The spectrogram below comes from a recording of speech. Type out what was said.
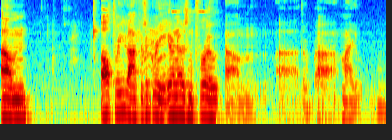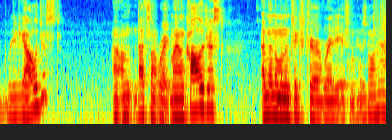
um, all three doctors agree, ear, nose, and throat, um, uh, the, uh, my radiologist, um, that's not right, my oncologist, and then the one that takes care of radiation. Is on here?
